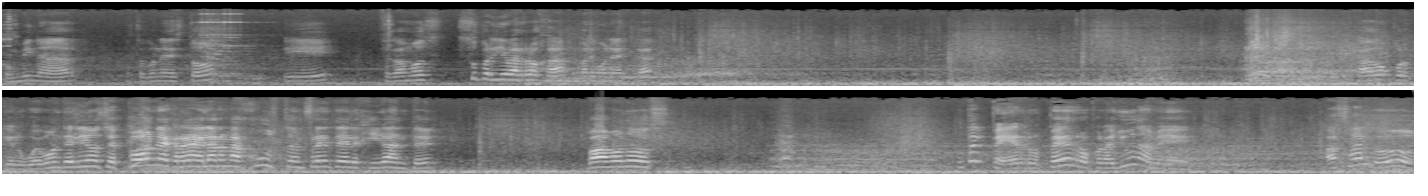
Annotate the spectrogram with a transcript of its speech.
combinar esto con esto y sacamos super lleva roja marihuanesca. Me cago porque el huevón de león se pone a cargar el arma justo enfrente del gigante. Vámonos. ¿Dónde está el perro? Perro, pero ayúdame. Haz algo.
